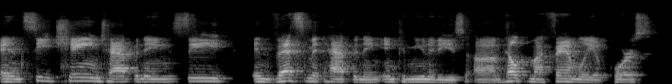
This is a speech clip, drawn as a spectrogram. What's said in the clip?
and see change happening, see investment happening in communities. Um, helped my family, of course,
